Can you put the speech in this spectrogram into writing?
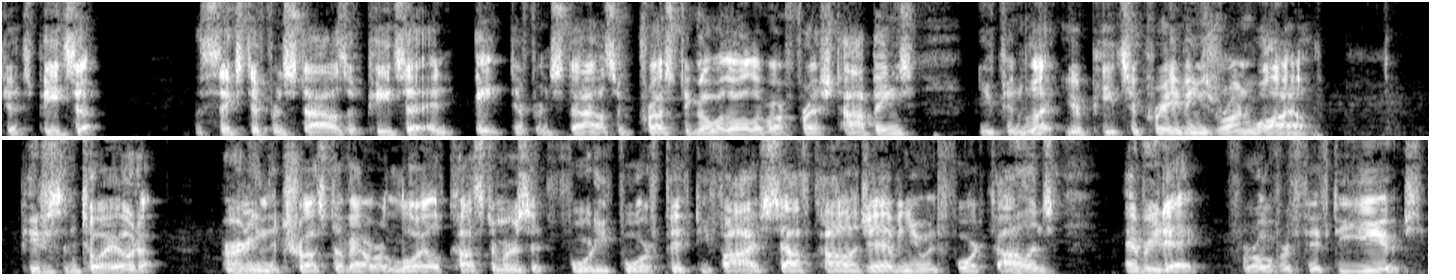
Jets Pizza. With six different styles of pizza and eight different styles of crust to go with all of our fresh toppings, you can let your pizza cravings run wild. Peterson Toyota, earning the trust of our loyal customers at 4455 South College Avenue in Fort Collins every day for over 50 years.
